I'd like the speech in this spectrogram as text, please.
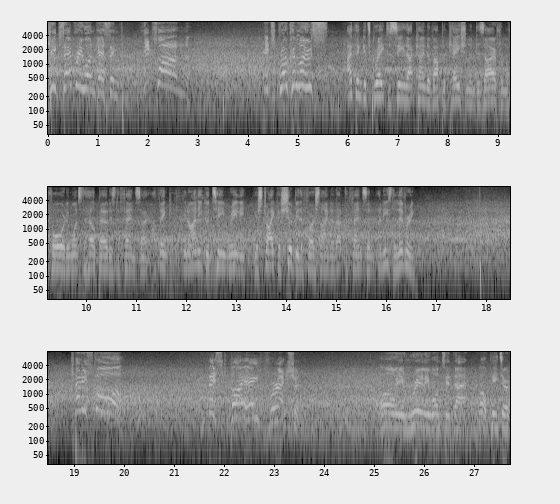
Keeps everyone guessing. Hits one! It's broken loose. I think it's great to see that kind of application and desire from a forward who wants to help out his defence. I, I, think, you know, any good team, really, your striker should be the first line of that defence, and, and he's delivering. Can he score? Missed by a fraction. Oh, he really wanted that. Well, Peter,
